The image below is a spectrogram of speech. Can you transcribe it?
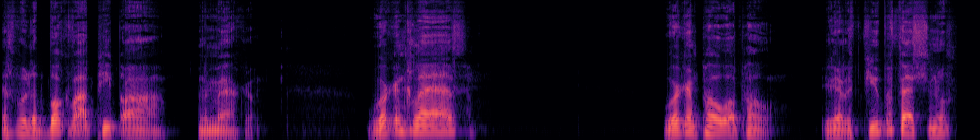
that's what the bulk of our people are in America. Working class, working poor, or poor. You got a few professionals,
